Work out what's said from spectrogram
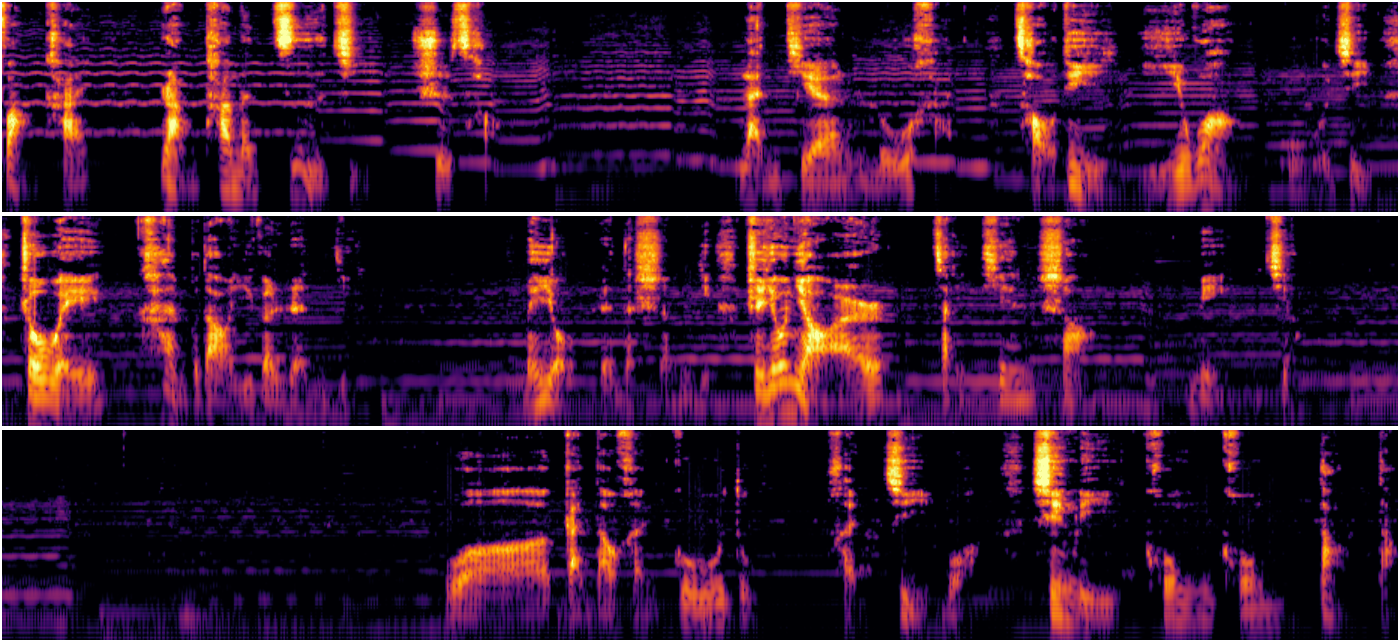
放开，让它们自己吃草。蓝天如海，草地一望无际，周围看不到一个人影，没有人的声音，只有鸟儿在天上鸣叫。我感到很孤独，很寂寞，心里空空荡荡。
